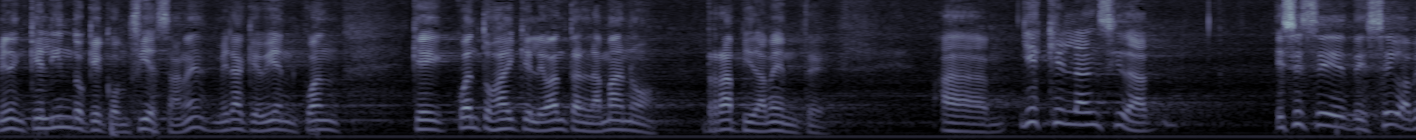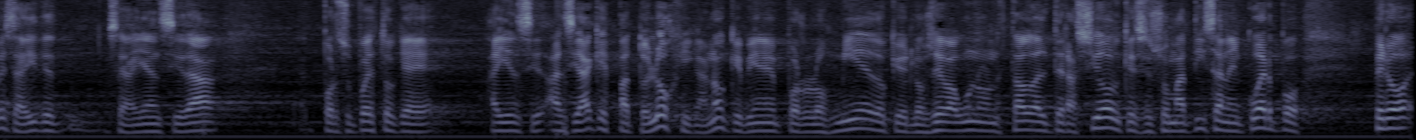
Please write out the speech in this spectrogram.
Miren qué lindo que confiesan, ¿eh? Mira qué bien, cuántos hay que levantan la mano rápidamente. Ah, y es que la ansiedad es ese deseo, a veces hay, o sea, hay ansiedad, por supuesto que hay ansiedad que es patológica, ¿no? que viene por los miedos, que los lleva a uno a un estado de alteración, que se somatiza en el cuerpo, pero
